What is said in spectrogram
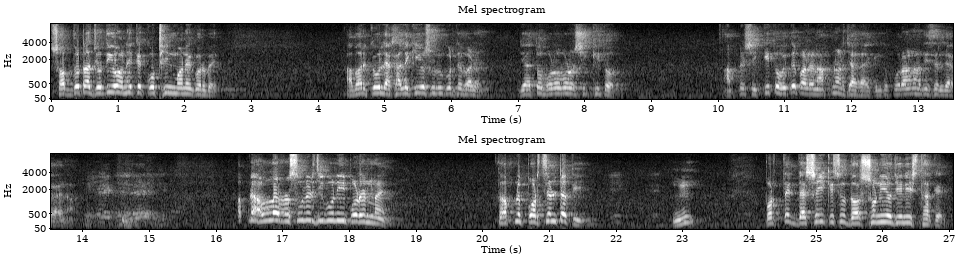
শব্দটা যদিও অনেকে কঠিন মনে করবে। আবার কেউ লেখালেখিও শুরু করতে পারে যে এত বড় বড় শিক্ষিত। আপনি শিক্ষিত হইতে পারেন আপনার জায়গায়, কিন্তু কোরআন হাদিসের জায়গায় না। আপনি আল্লাহর রসুলের জীবনই পড়েন নাই। তো আপনি পড়ছেনটা কি? হুম? প্রত্যেক দেশেই কিছু দর্শনীয় জিনিস থাকে।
